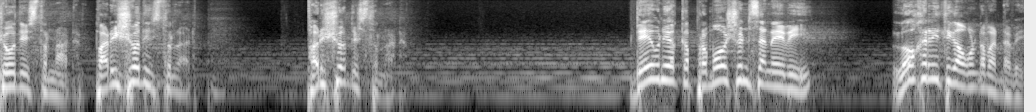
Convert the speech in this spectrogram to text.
శోధిస్తున్నాడు. పరిశోధిస్తున్నాడు. పరిశోధిస్తున్నాడు. దేవుని యొక్క ప్రమోషన్స్ అనేవి లోకరీతిగా ఉండబడ్డవి.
